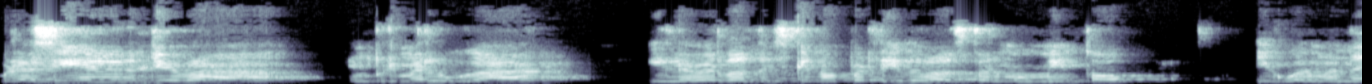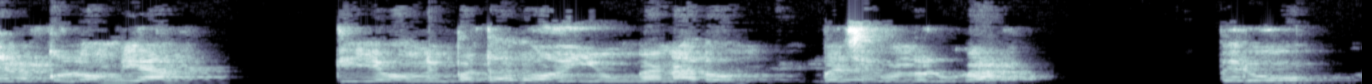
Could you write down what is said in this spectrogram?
Brasil lleva en primer lugar y la verdad es que no ha perdido hasta el momento. Igual manera Colombia, que lleva un empatado y un ganado, va en segundo lugar. Perú,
